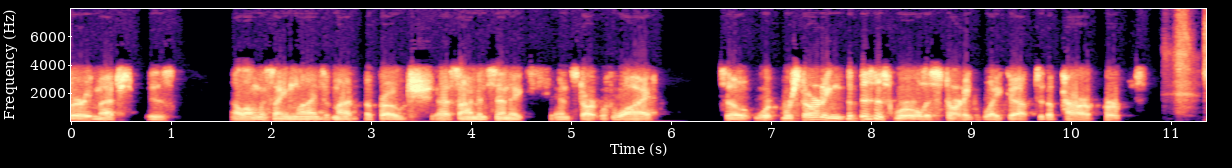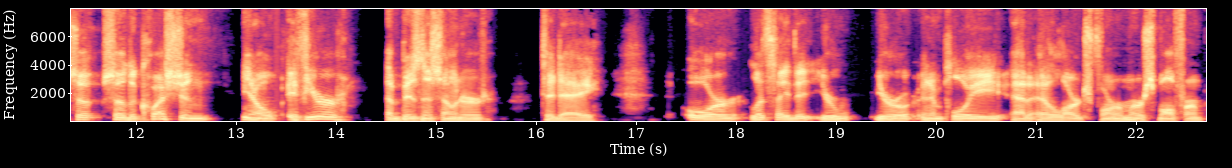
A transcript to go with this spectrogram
very much is along the same lines of my approach. Uh, Simon Sinek and Start with Why. So we're, we're starting. The business world is starting to wake up to the power of purpose. So, so the question you know, if you're a business owner today, or let's say that you're you're an employee at, a large firm or a small firm,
